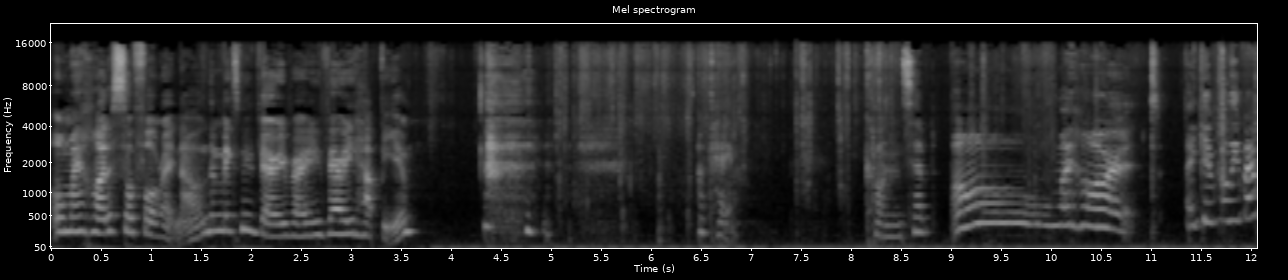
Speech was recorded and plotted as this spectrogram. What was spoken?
Oh, my heart is so full right now, and that makes me very, very, very happy. okay. Concept. Oh, my heart. I can't believe I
